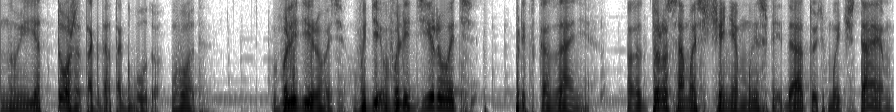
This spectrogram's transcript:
Ну и я тоже тогда так буду. Вот. Валидировать. Валидировать предсказания. Э, то же самое с чтением мыслей, да, то есть мы читаем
